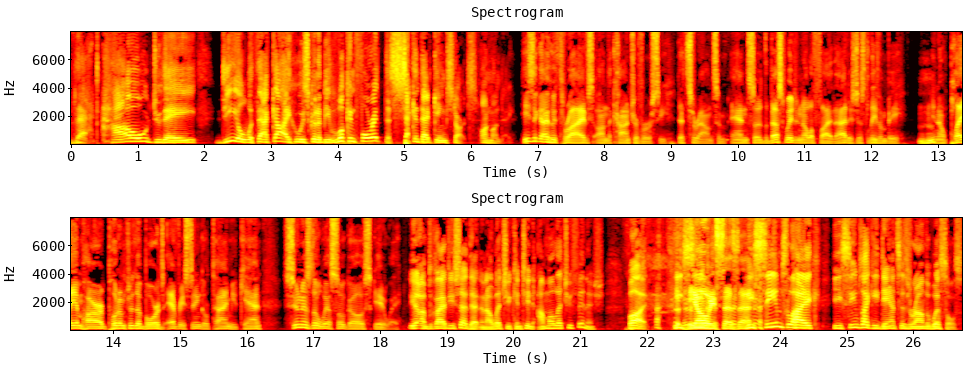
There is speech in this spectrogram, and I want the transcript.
that? How do they deal with that guy who is going to be looking for it the second that game starts on Monday? He's a guy who thrives on the controversy that surrounds him. And so the best way to nullify that is just leave him be. Mm-hmm. You know, play him hard, put him through the boards every single time you can. Soon as the whistle goes, skate away. Yeah, I'm glad you said that, and I'll let you continue. I'm gonna let you finish. But he, He seem- always says that. He seems like he seems like he dances around the whistles.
